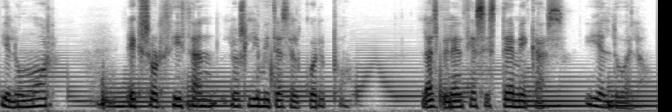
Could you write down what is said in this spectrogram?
y el humor exorcizan los límites del cuerpo, las violencias sistémicas y el duelo.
